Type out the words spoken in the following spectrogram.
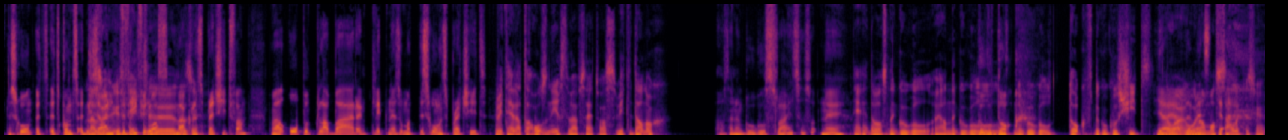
Dus gewoon, het, het, kon, het is design, de briefing was, maak is er een spreadsheet van, maar wel openklapbaar en klikken en zo, maar het is gewoon een spreadsheet. Weet hij dat dat onze eerste website was? Weet je dat nog? Was dat een Google Slides of zo? Nee. Nee, dat was een Google, ja, een Google, Google Doc. Een Google Doc of een Google Sheet. Ja, dat ja, waren de gewoon allemaal ja. celletjes. Ja.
